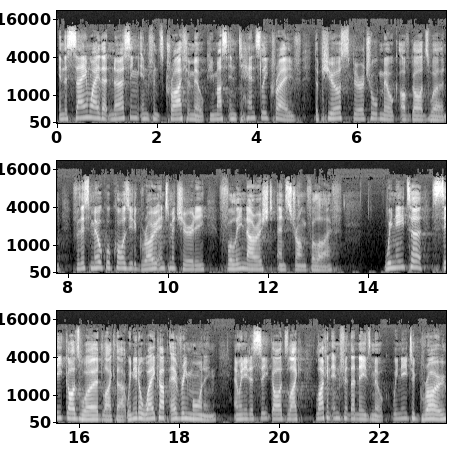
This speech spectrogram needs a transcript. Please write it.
In the same way that nursing infants cry for milk, you must intensely crave the pure spiritual milk of God's word. For this milk will cause you to grow into maturity, fully nourished and strong for life. We need to seek God's word like that. We need to wake up every morning and we need to seek God's like like an infant that needs milk. We need to grow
